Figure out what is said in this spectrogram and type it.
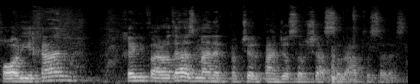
تاریخا خیلی فراتر از منه 40 50 سال 60 سال 70 سال است.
